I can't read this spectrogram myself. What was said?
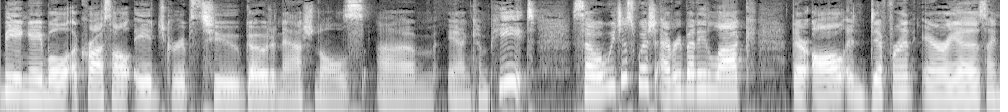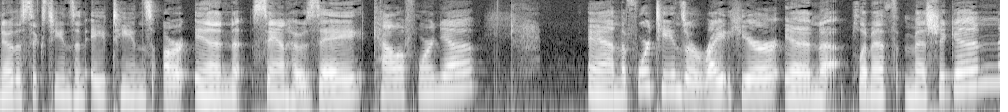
being able across all age groups to go to nationals um, and compete. So we just wish everybody luck. They're all in different areas. I know the 16s and 18s are in San Jose, California. And the 14s are right here in Plymouth, Michigan,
